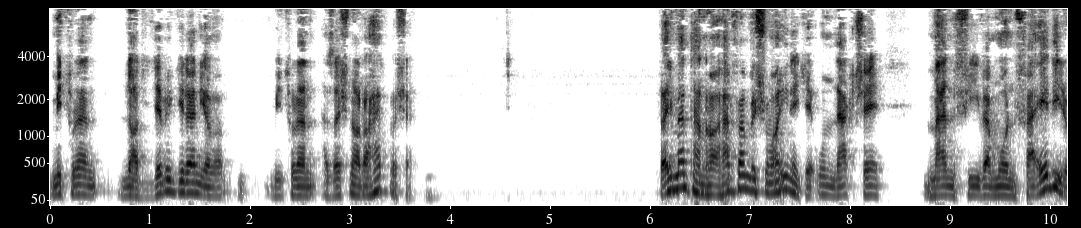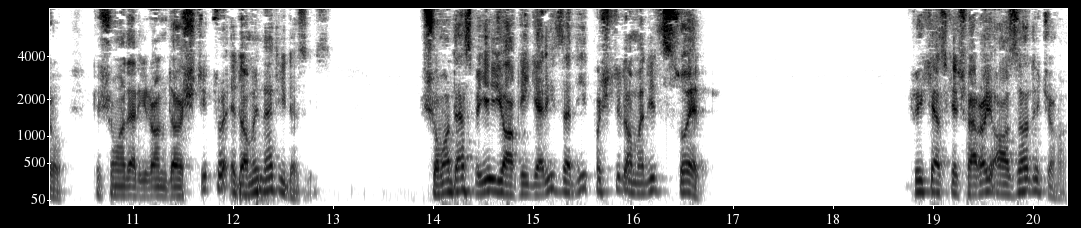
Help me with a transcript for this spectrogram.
می‌تونن نادیده بگیرن یا می‌تونن ازش ناراحت باشن ولی من تنها حرفم به شما اینه که اون نقش منفی و منفعلی رو که شما در ایران داشتید رو ادامه ندید عزیز. شما دست به یه یاقیگری زدید پاشتید آمدید سوئد. توی یکی از کشورهای آزاد جهان.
